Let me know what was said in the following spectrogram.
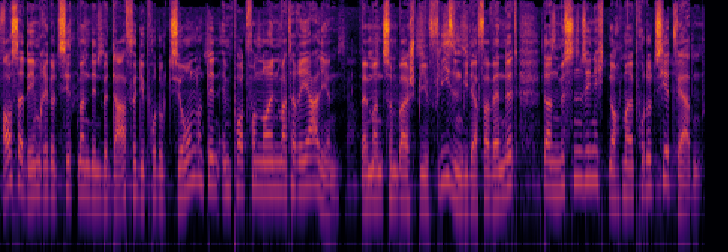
Außerdem reduziert man den Bedarf für die Produktion und den Import von neuen Materialien. Wenn man zum Beispiel Fliesen wiederverwendet, dann müssen sie nicht nochmal produziert werden.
